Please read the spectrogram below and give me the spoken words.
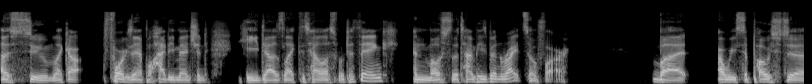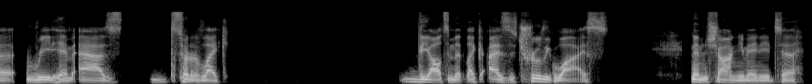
assume? Like, uh, for example, Heidi mentioned he does like to tell us what to think, and most of the time he's been right so far. But are we supposed to read him as sort of like the ultimate, like as truly wise? Then Sean, you may need to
